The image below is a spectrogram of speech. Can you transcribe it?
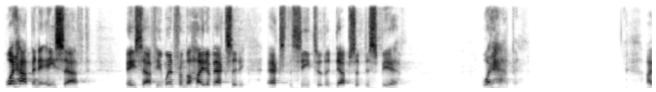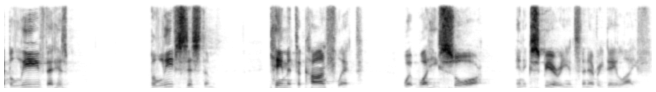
What happened to Asaph? Asaph, he went from the height of ecstasy to the depths of despair. What happened? I believe that his belief system came into conflict with what he saw and experienced in everyday life.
